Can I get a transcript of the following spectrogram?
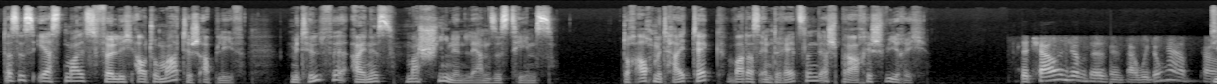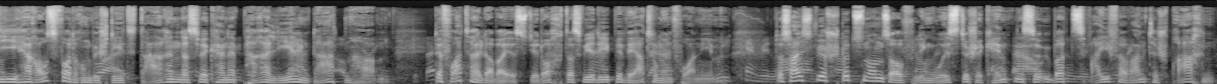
dass es erstmals völlig automatisch ablief, mithilfe eines Maschinenlernsystems. Doch auch mit Hightech war das Enträtseln der Sprache schwierig. Die Herausforderung besteht darin, dass wir keine parallelen Daten haben. Der Vorteil dabei ist jedoch, dass wir die Bewertungen vornehmen. Das heißt, wir stützen uns auf linguistische Kenntnisse über zwei verwandte Sprachen.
